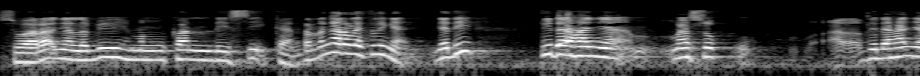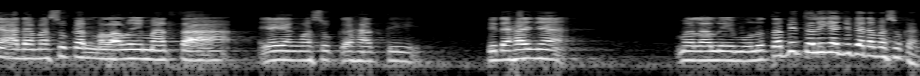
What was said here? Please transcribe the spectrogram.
Suaranya lebih mengkondisikan, terdengar oleh telinga. Jadi tidak hanya masuk tidak hanya ada masukan melalui mata ya yang masuk ke hati, tidak hanya melalui mulut, tapi telinga juga ada masukan.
